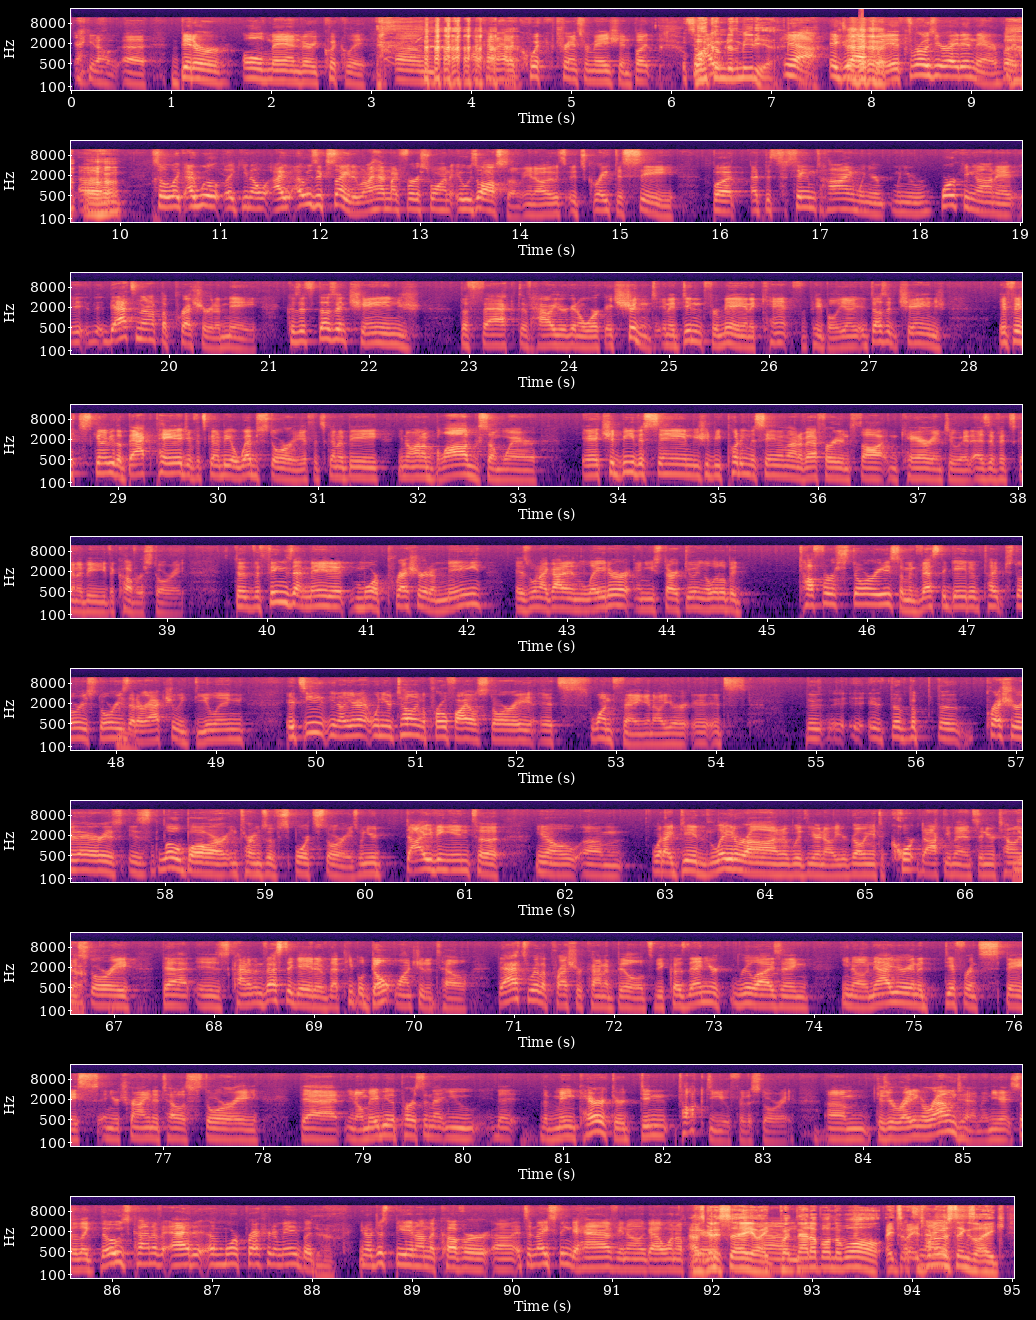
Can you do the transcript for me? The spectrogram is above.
you know, uh, bitter old man very quickly. Um, I kind of had a quick transformation, but so Welcome I- to the media. yeah, exactly. it throws you right in there. But um, Uh-huh. so like I will like you know I, I was excited when I had my first one. It was awesome. You know, it was, it's great to see. But at the same time, when you're when you're working on it, it that's not the pressure to me because it doesn't change the fact of how you're going to work. It shouldn't, and it didn't for me, and it can't for people. You know, it doesn't change if it's going to be the back page, if it's going to be a web story, if it's going to be you know on a blog somewhere. It should be the same. You should be putting the same amount of effort and thought and care into it as if it's going to be the cover story. The the things that made it more pressure to me is when I got in later and you start doing a little bit tougher stories, some investigative type stories, stories mm-hmm. that are actually dealing. It's ea- you know you're not, when you're telling a profile story, it's one thing. You know you're it's the, it, it- the, the, the pressure there is, is low bar in terms of sports stories. When you're diving into, you know, um, what I did later on with, you know, you're going into court documents and you're telling Yeah. a story that is kind of investigative that people don't want you to tell. That's where the pressure kind of builds because then you're realizing, you know, now you're in a different space and you're trying to tell a story that you know maybe the person that you that the main character didn't talk to you for the story because you're writing around him and you so like those kind of add uh, more pressure to me but Yeah. you know just being on the cover uh, it's a nice thing to have you know i got one up I was here. gonna say, like Um, putting that up on the wall. It's it's, it's one of those things. Like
